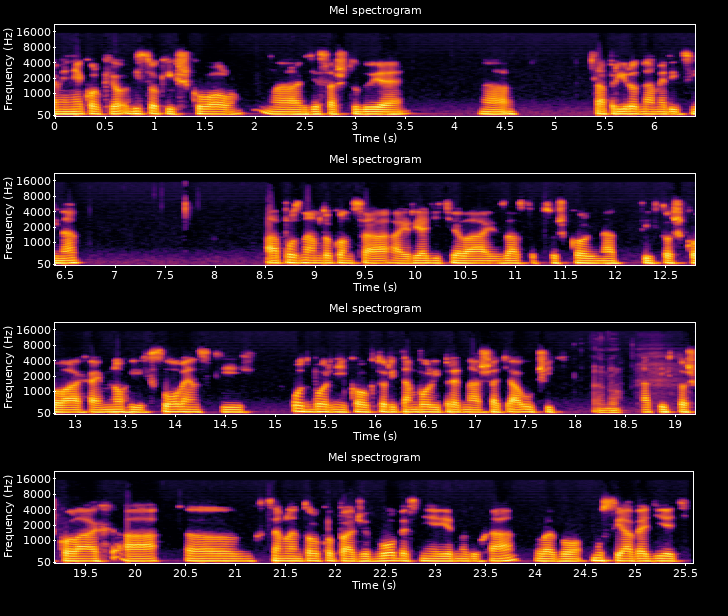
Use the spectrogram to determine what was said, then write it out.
tam je niekoľko vysokých škôl, uh, kde sa študuje uh, tá prírodná medicína a poznám dokonca aj riaditeľa, aj zástupcu školy na týchto školách, aj mnohých slovenských odborníkov, ktorí tam boli prednášať a učiť ano. na týchto školách a e, chcem len toľko povedať, že vôbec nie je jednoduchá, lebo musia vedieť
